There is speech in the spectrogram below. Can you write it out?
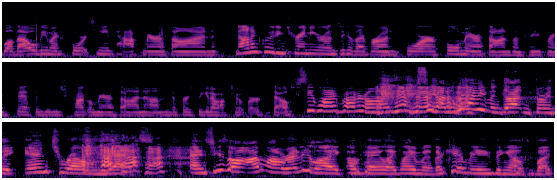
well, that will be my 14th half marathon, not including training runs because I've run four full marathons. I'm training for my fifth. I'm doing the Chicago Marathon um, the first weekend of October. So You see why I brought her on? You see, I mean, we haven't even gotten through the intro yet, and she's all. I'm already like, okay, like wait a minute, there can't be anything else. But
